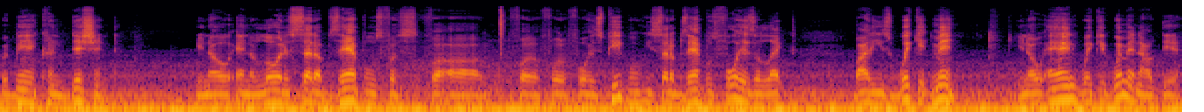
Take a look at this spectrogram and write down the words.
we're being conditioned, you know, and the Lord has set up examples for for uh, for for for His people. He set up examples for His elect by these wicked men, you know, and wicked women out there.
